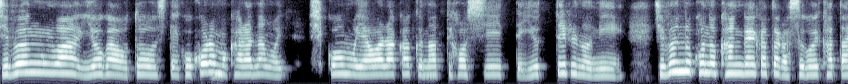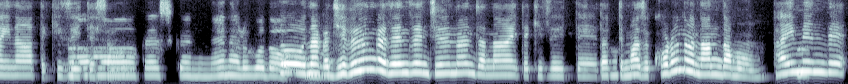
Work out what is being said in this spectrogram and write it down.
自分はヨガを通して心も体も思考も柔らかくなってほしいって言ってるのに自分のこの考え方がすごい硬いなって気づいてさあー確かにねなるほど。そうなんか自分が全然柔軟じゃないって気づいてだってまずコロナなんだもん。対面で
